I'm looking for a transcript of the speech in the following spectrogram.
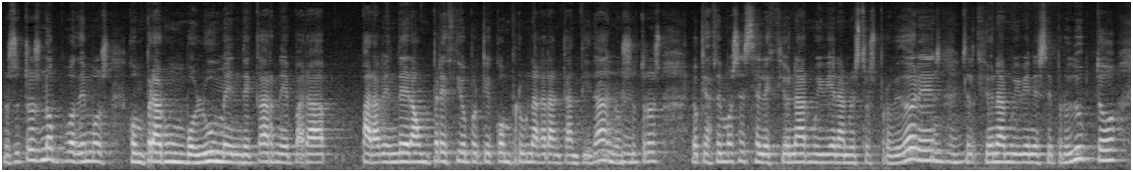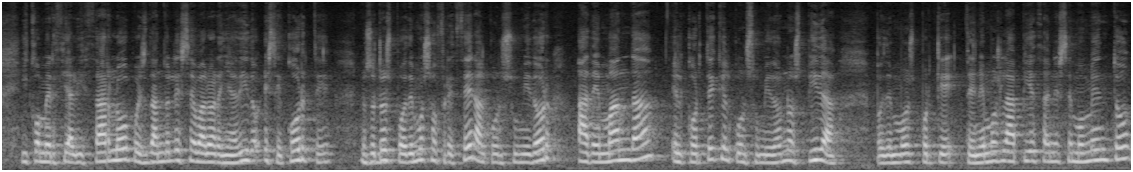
nosotros no podemos comprar un volumen de carne para para vender a un precio porque compro una gran cantidad. Nosotros lo que hacemos es seleccionar muy bien a nuestros proveedores, seleccionar muy bien ese producto y comercializarlo pues dándole ese valor añadido, ese corte. Nosotros podemos ofrecer al consumidor a demanda el corte que el consumidor nos pida. Podemos porque tenemos la pieza en ese momento,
